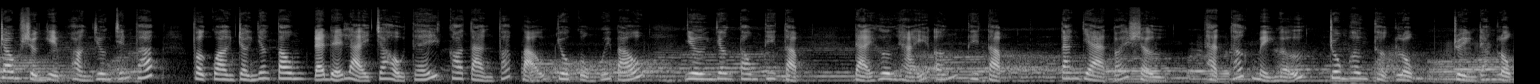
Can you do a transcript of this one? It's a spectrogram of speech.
Trong sự nghiệp Hoàng Dương Chính Pháp, Phật Hoàng Trần Nhân Tông đã để lại cho hậu thế kho tàng pháp bảo vô cùng quý báu như Nhân Tông Thi Tập, Đại Hương Hải Ấn Thi Tập, Tăng Già Toái Sự, Thạch Thất Mị Ngữ, Trung Hưng Thực Lục, Truyền Đăng Lục.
